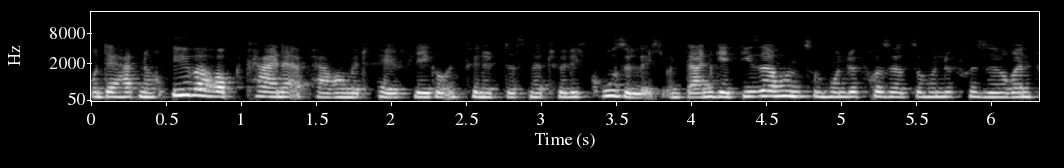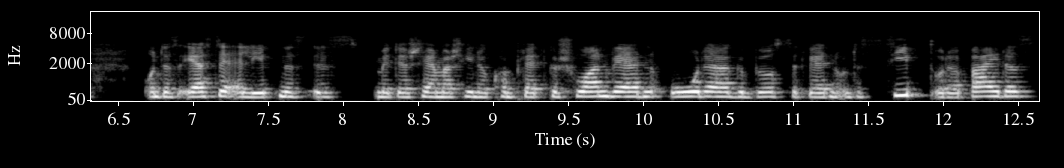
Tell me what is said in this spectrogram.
und der hat noch überhaupt keine Erfahrung mit Fellpflege und findet das natürlich gruselig. Und dann geht dieser Hund zum Hundefriseur, zur Hundefriseurin und das erste Erlebnis ist mit der Schermaschine komplett geschoren werden oder gebürstet werden und es zieht oder beides.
